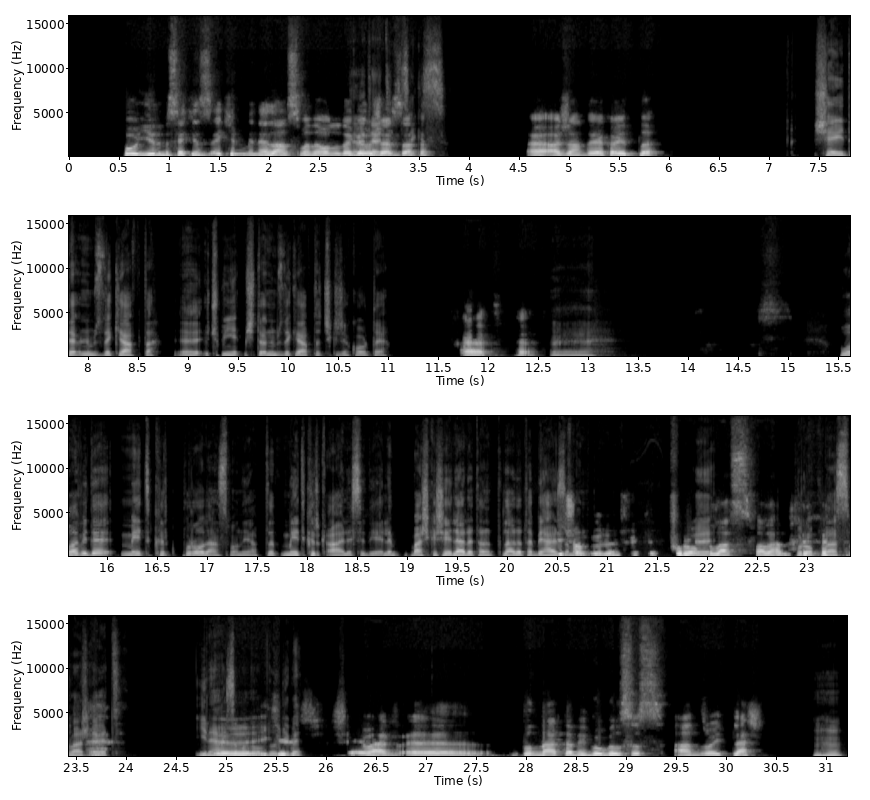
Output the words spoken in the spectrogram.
Bu 28 Ekim mi ne lansmanı? Onu da Evet, evet, göreceğiz zaten. 28. E, ajandaya kayıtlı. Şeyde önümüzdeki hafta. E, 3070'de önümüzdeki hafta çıkacak ortaya. Evet. evet. Ee, Huawei de Mate 40 Pro lansmanı yaptı. Mate 40 ailesi diyelim. Başka şeyler de tanıttılar da tabii her zaman Birçok ürün çünkü. Pro Ee, Plus falan. Pro Plus var. Evet. Yine her zaman Ee, olduğu gibi. şey var. Ee, bunlar tabii Google'sız Android'ler. Hı hı.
